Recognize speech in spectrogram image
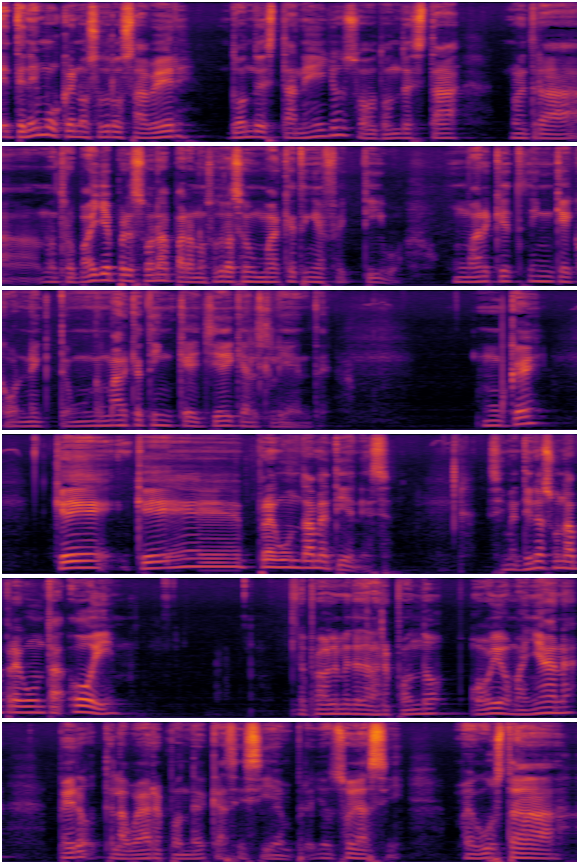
Eh, tenemos que nosotros saber dónde están ellos o dónde está nuestra, nuestro valle persona para nosotros hacer un marketing efectivo, un marketing que conecte, un marketing que llegue al cliente. ¿Ok? ¿Qué, pregunta me tienes? Si me tienes una pregunta hoy, yo probablemente te la respondo hoy o mañana, pero te la voy a responder casi siempre. Yo soy así. Me gusta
